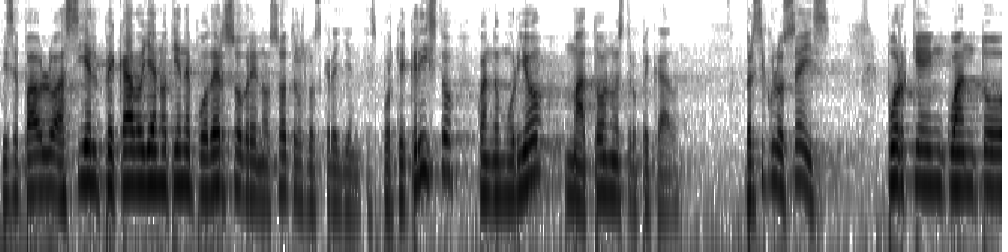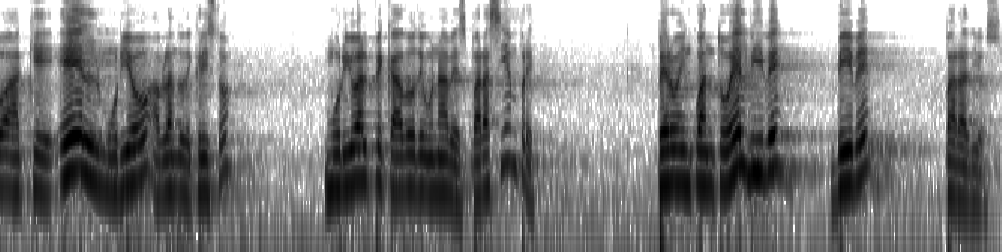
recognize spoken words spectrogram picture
dice Pablo, así el pecado ya no tiene poder sobre nosotros los creyentes, porque Cristo cuando murió mató nuestro pecado. Versículo 6, porque en cuanto a que Él murió, hablando de Cristo, murió al pecado de una vez para siempre, pero en cuanto Él vive, vive para Dios.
